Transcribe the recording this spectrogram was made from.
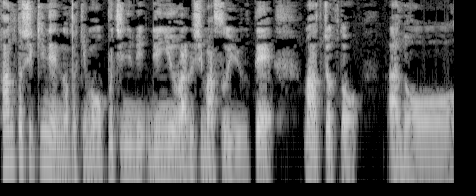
半年記念の時もプチにリニューアルします言うて、まあちょっと、あのー、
